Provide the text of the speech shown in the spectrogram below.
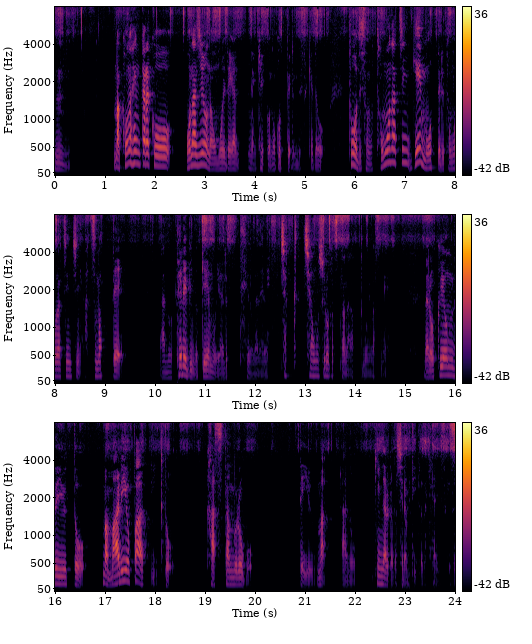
うん。まあこの辺からこう同じような思い出が、ね、結構残ってるんですけど当時その友達ゲーム持ってる友達ん家に集まってあのテレビのゲームをやるっていうのがねめちゃくちゃ面白かったなと思いますね。64で言うと、まあ、マリオパーティーとカスタムロボっていうまああの気になる方調べていただきたいんですけど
